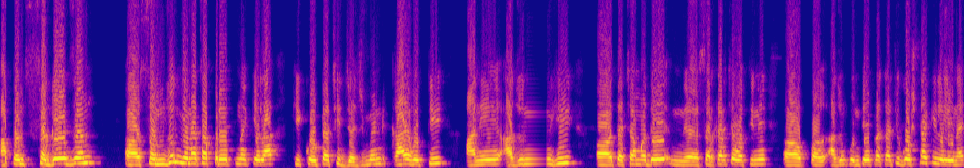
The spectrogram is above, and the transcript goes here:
आपण सगळेजण समजून घेण्याचा प्रयत्न केला की कोर्टाची जजमेंट काय होती आणि अजूनही त्याच्यामध्ये सरकारच्या वतीने अजून कोणत्याही प्रकारची घोषणा केलेली नाही.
